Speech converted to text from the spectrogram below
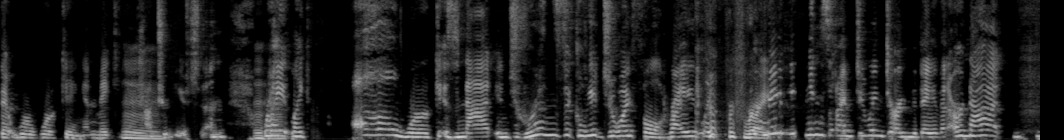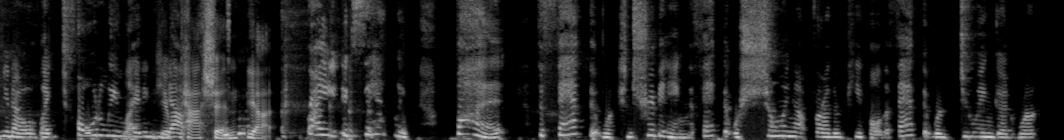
that we're working and making mm. a contribution mm-hmm. right like all work is not intrinsically joyful, right? Like right. maybe things that I'm doing during the day that are not, you know, like totally lighting Your up. passion. Yeah. right, exactly. But the fact that we're contributing, the fact that we're showing up for other people, the fact that we're doing good work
